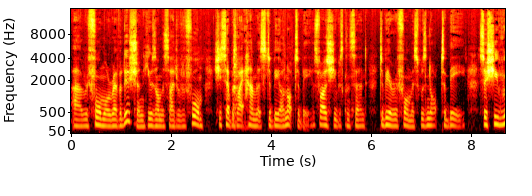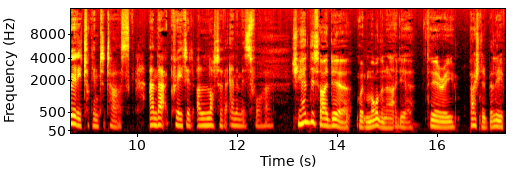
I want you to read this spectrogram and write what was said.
uh, reform or revolution, he was on the side of reform. She said was like Hamlet's to be or not to be. As far as she was concerned, to be a reformist was not to be. So she really took him to task, and that created a lot of enemies for her. She had this idea, well, more than an idea, theory, passionate belief.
